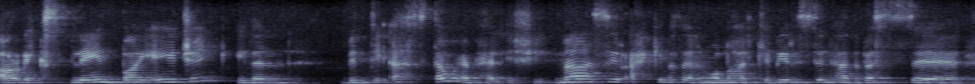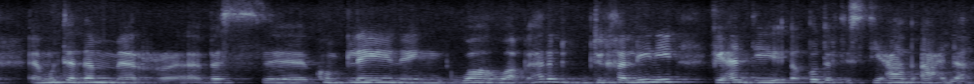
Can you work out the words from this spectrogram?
are explained by aging إذا بدي أستوعب هالشيء ما أصير أحكي مثلا والله الكبير السن هذا بس آه، متذمر بس complaining و هذا بده يخليني في عندي قدرة استيعاب أعلى.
